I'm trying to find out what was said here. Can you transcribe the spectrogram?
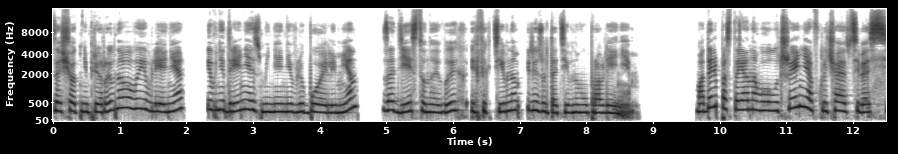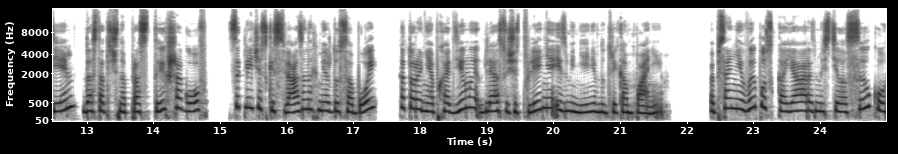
за счет непрерывного выявления и внедрения изменений в любой элемент, задействованный в их эффективном и результативном управлении. Модель постоянного улучшения включает в себя семь достаточно простых шагов, циклически связанных между собой, которые необходимы для осуществления изменений внутри компании. В описании выпуска я разместила ссылку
